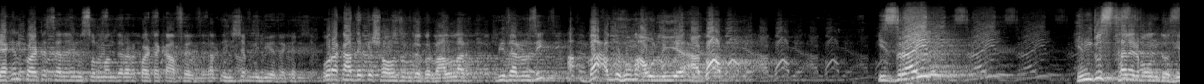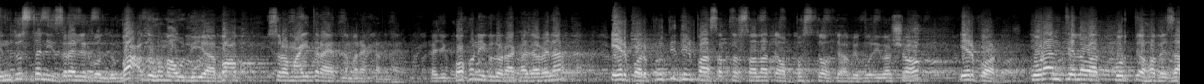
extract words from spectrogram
দেখেন কয়টা চ্যানেল মুসলমানদের আর কয়টা কাফেরদের আপনি হিসাব মিলিয়ে দেখেন। ওরা কাদেরকে সহযোগিতা করবে? আল্লাহর বিধান অনুযায়ী ইসরায়েল হিন্দুস্তানের বন্ধু হিন্দুস্তান ইসরায়েলের বন্ধু আয়াত নাম্বার 51 কাজে কখন এগুলো রাখা যাবে না। এরপর প্রতিদিন পাঁচ ওয়াক্ত সালাতে অভ্যস্ত হতে হবে পরিবার সহ। এরপর কোরআন তেলাওয়াত করতে হবে, যা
